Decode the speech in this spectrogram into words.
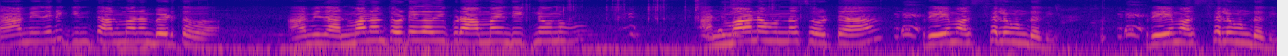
నా మీదనే గింత అనుమానం పెడతావా? ఆ మీద అనుమానంతో కదా ఇప్పుడు ఆ అమ్మాయిని తిట్టినావు నువ్వు? అనుమానం ఉన్న చోట ప్రేమ అస్సలు ఉండదు. ప్రేమ అస్సలు ఉండదు.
